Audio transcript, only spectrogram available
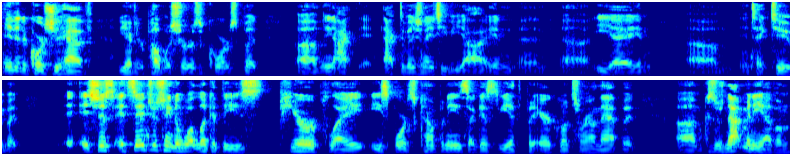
and then of course you have you have your publishers, of course, but um, you know Activision, ATVI, and, and uh, EA, and um, and Take Two. But it's just it's interesting to what, look at these pure play esports companies. I guess you have to put air quotes around that, but because um, there's not many of them,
